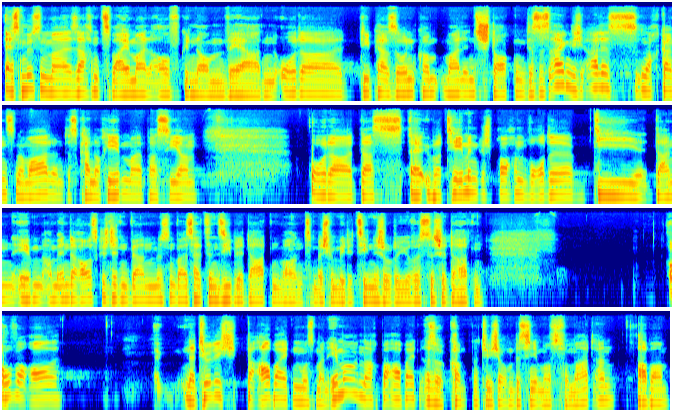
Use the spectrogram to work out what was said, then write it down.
es müssen mal Sachen zweimal aufgenommen werden oder die Person kommt mal ins Stocken. Das ist eigentlich alles noch ganz normal und das kann auch jedem mal passieren. Oder dass äh, über Themen gesprochen wurde, die dann eben am Ende rausgeschnitten werden müssen, weil es halt sensible Daten waren, zum Beispiel medizinische oder juristische Daten. Overall, natürlich bearbeiten muss man immer nachbearbeiten, also kommt natürlich auch ein bisschen immer aufs Format an, aber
